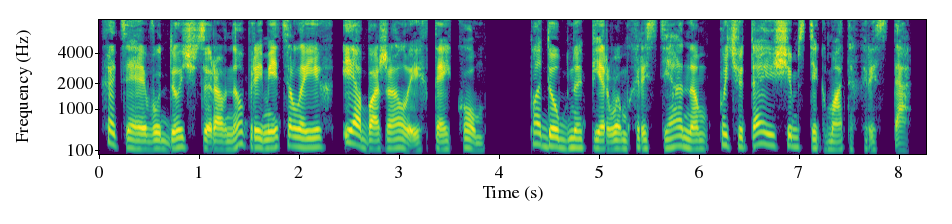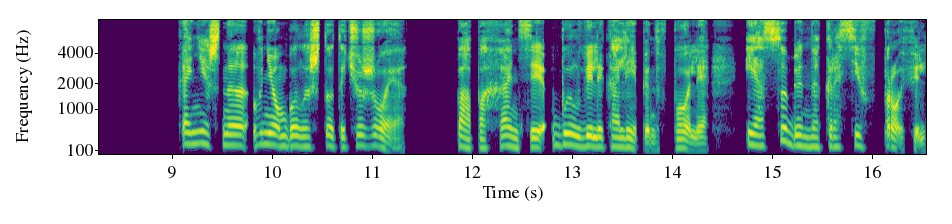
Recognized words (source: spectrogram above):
хотя его дочь все равно приметила их и обожала их тайком, подобно первым христианам, почитающим стигматы Христа. Конечно, в нем было что-то чужое, Папа Ханси был великолепен в поле и особенно красив в профиль,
